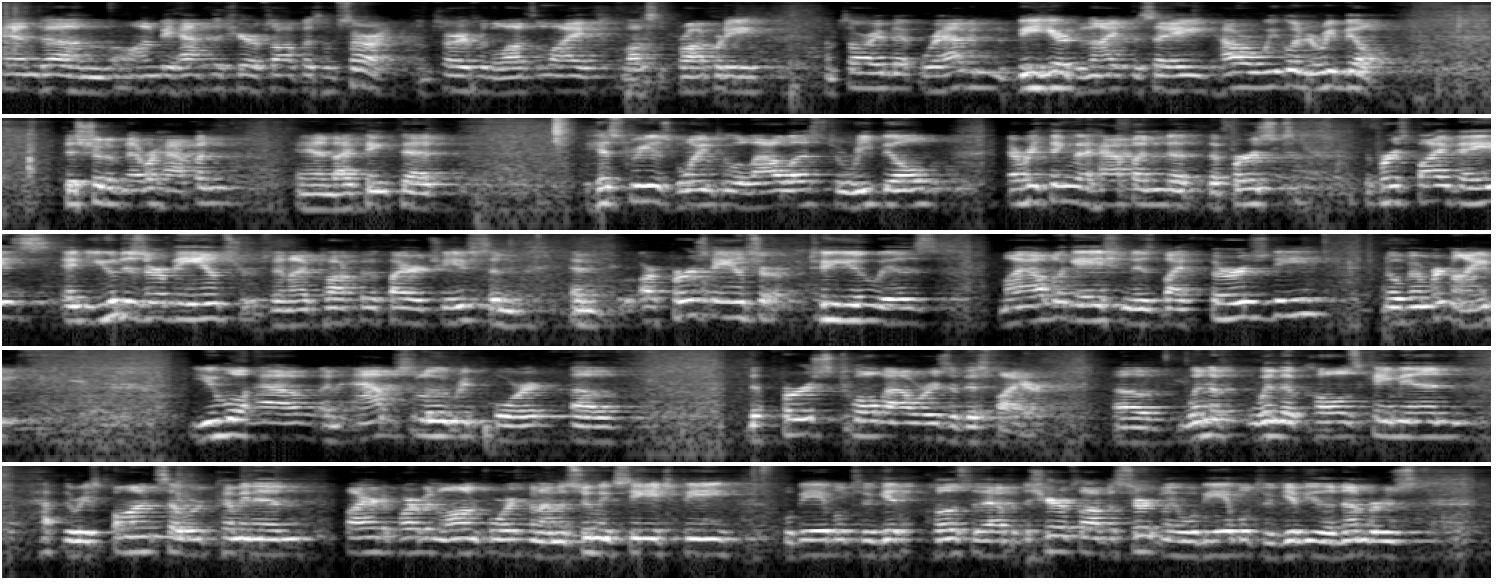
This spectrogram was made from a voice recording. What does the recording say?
And um, on behalf of the sheriff's office, I'm sorry. I'm sorry for the loss of life, loss of property. I'm sorry that we're having to be here tonight to say, how are we going to rebuild? This should have never happened, and I think that history is going to allow us to rebuild everything that happened the first the first five days, and you deserve the answers. And I've talked to the fire chiefs, and, and our first answer to you is my obligation is by Thursday, November 9th, you will have an absolute report of the first 12 hours of this fire, of when the, when the calls came in, the response that were coming in, fire department, law enforcement, I'm assuming CHP will be able to get close to that, but the sheriff's office certainly will be able to give you the numbers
